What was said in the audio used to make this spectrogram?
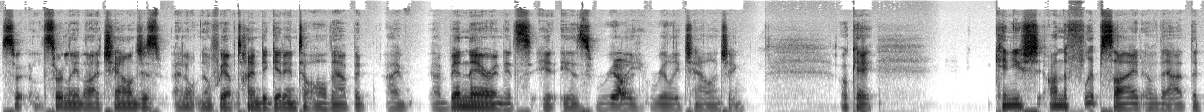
certainly a lot of challenges. I don't know if we have time to get into all that, but I've, I've been there and it's, it is really, really challenging. Okay. Can you, sh- on the flip side of that, that,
